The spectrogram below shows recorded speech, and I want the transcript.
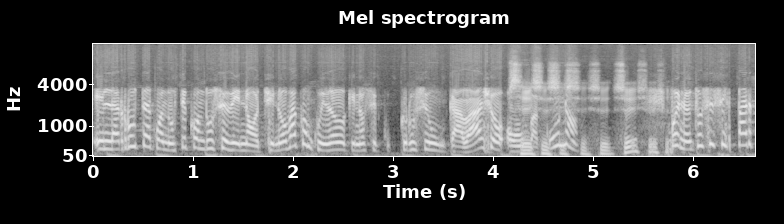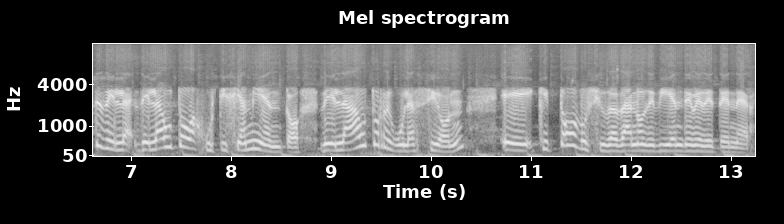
En la ruta, cuando usted conduce de noche, ¿no va con cuidado que no se cruce un caballo o un sí, vacuno? sí, sí, sí, sí, sí. Bueno, entonces es parte de la- del autoajusticiamiento, de la autorregulación eh, que todo ciudadano ciudadano de bien debe de tener.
